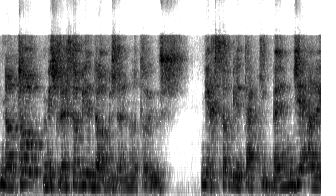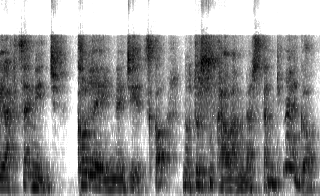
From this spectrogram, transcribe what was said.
No to myślę sobie dobrze, no to już niech sobie taki będzie, ale ja chcę mieć kolejne dziecko, no to szukałam następnego.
